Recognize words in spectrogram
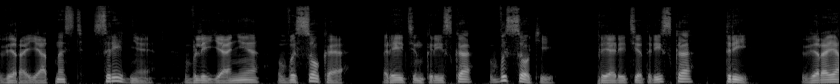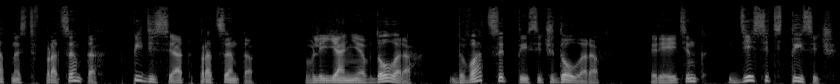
Вероятность средняя, влияние высокое, рейтинг риска высокий, Приоритет риска 3. Вероятность в процентах 50%. Влияние в долларах 20 тысяч долларов. Рейтинг 10 тысяч.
